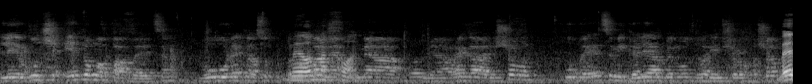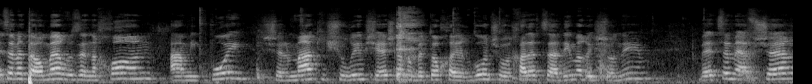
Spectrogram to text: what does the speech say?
לארגון שאין לו מפה בעצם, והוא הולך לעשות את המפה נכון. מה, מה, מהרגע הראשון, הוא בעצם יגלה הרבה מאוד דברים שלא חשב. בעצם אתה אומר, וזה נכון, המיפוי של מה הכישורים שיש לנו בתוך הארגון, שהוא אחד הצעדים הראשונים, בעצם מאפשר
